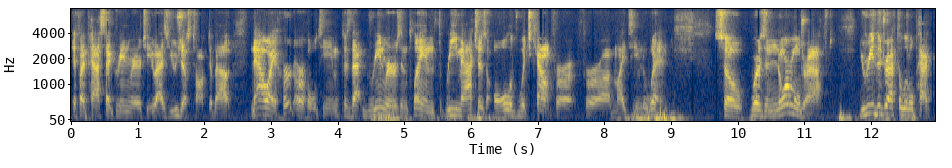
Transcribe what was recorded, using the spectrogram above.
If I pass that green rare to you, as you just talked about, now I hurt our whole team because that green rare is in play in three matches, all of which count for for uh, my team to win. So whereas in normal draft, you read the draft a little pack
